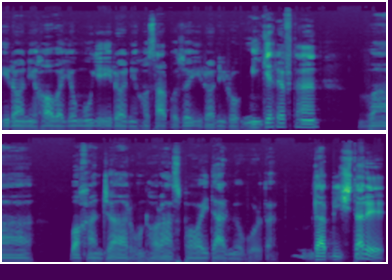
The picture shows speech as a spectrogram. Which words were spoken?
ایرانی ها و یا موی ایرانی ها سربازای ایرانی رو می‌گرفتن و با خنجر اونها رو از پای در می آوردن در بیشتر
